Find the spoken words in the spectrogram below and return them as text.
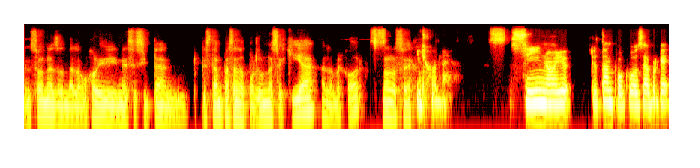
en zonas donde a lo mejor necesitan, que están pasando por una sequía, a lo mejor, no lo sé. Híjole. Sí, no, yo, yo tampoco, o sea, porque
